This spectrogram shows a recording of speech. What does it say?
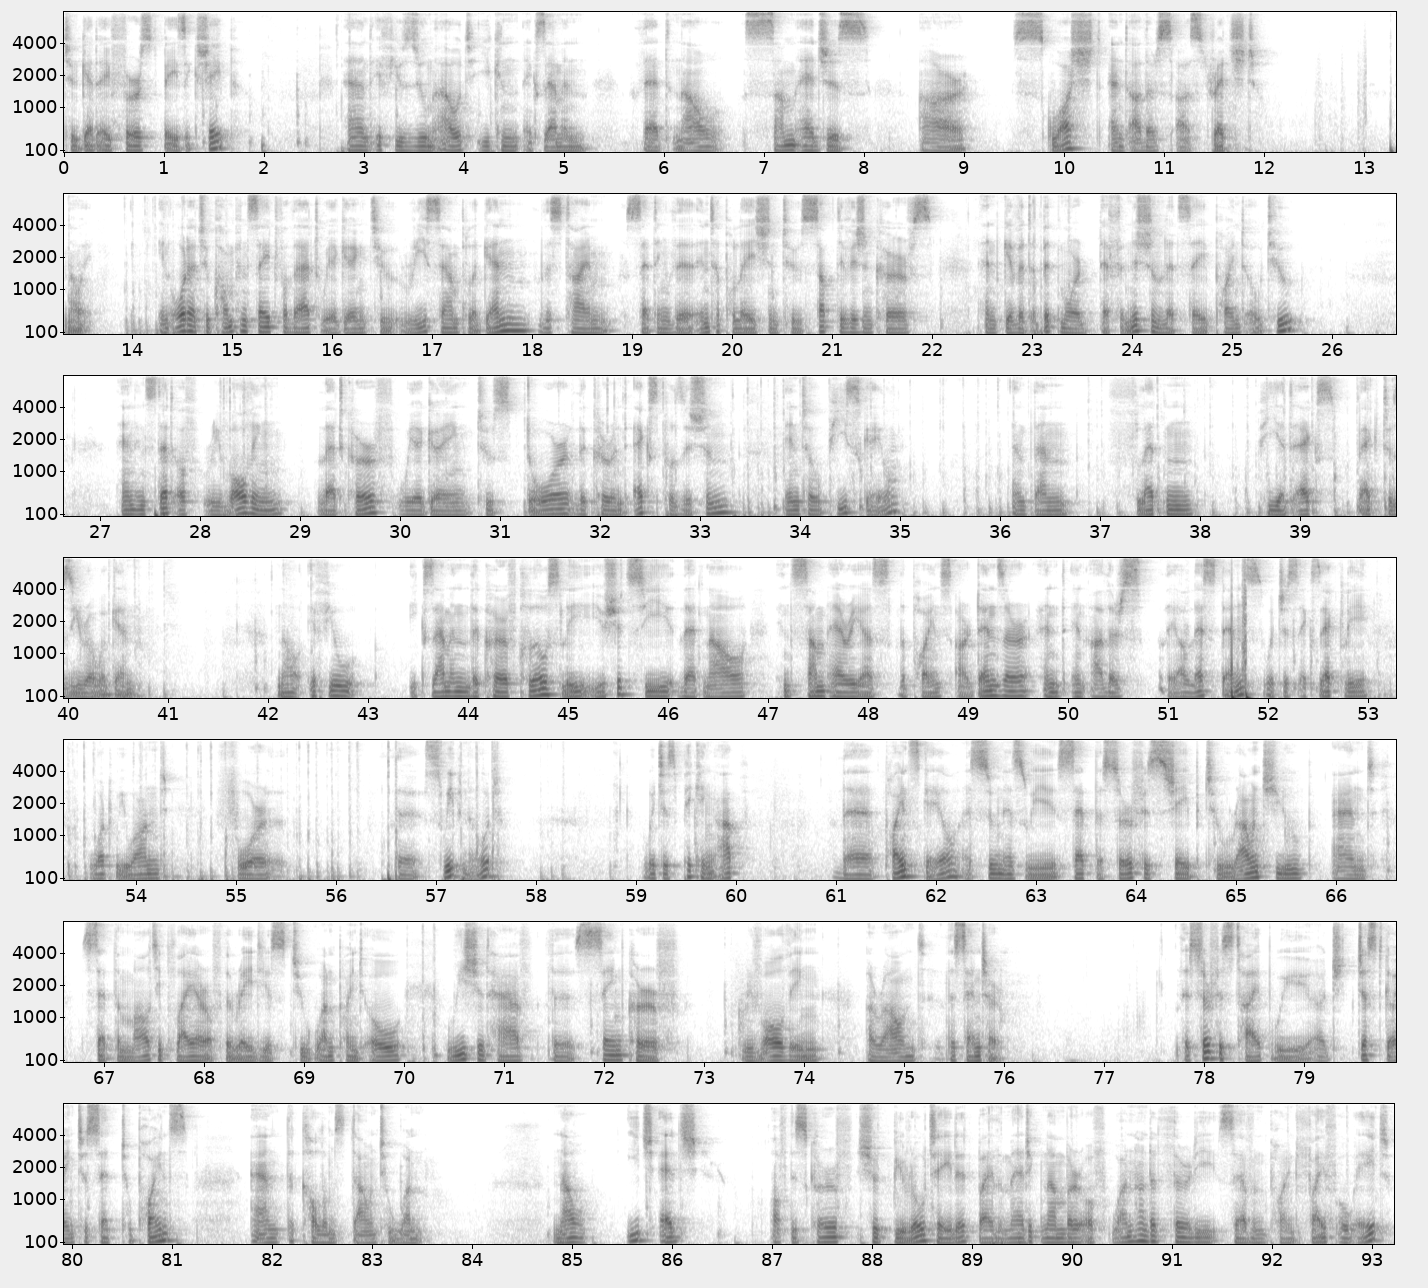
to get a first basic shape and if you zoom out, you can examine that now some edges are squashed and others are stretched. Now, in order to compensate for that, we are going to resample again, this time setting the interpolation to subdivision curves and give it a bit more definition, let's say 0.02. And instead of revolving that curve, we are going to store the current x position into p scale and then flatten p at x back to zero again. Now, if you examine the curve closely, you should see that now in some areas the points are denser and in others they are less dense, which is exactly what we want for the sweep node which is picking up the point scale as soon as we set the surface shape to round tube and set the multiplier of the radius to 1.0, we should have the same curve revolving around the center. The surface type we are just going to set to points and the columns down to 1. Now each edge of this curve should be rotated by the magic number of 137.508.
